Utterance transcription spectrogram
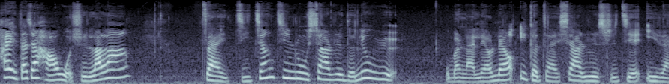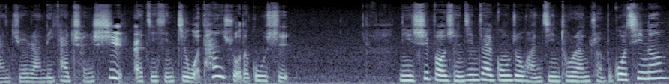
嗨，大家好，我是拉拉。在即将进入夏日的六月，我们来聊聊一个在夏日时节毅然决然离开城市而进行自我探索的故事。你是否曾经在工作环境突然喘不过气呢？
